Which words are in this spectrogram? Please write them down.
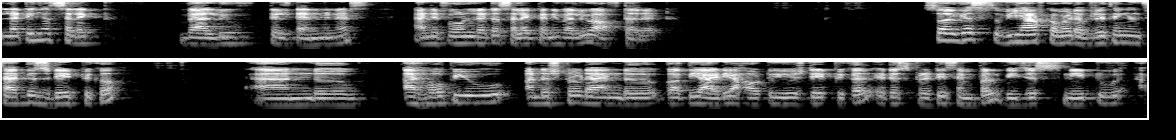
letting us select value till 10 minutes and it won't let us select any value after it so I guess we have covered everything inside this date picker and uh, I hope you understood and uh, got the idea how to use date picker. It is pretty simple. We just need to uh,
